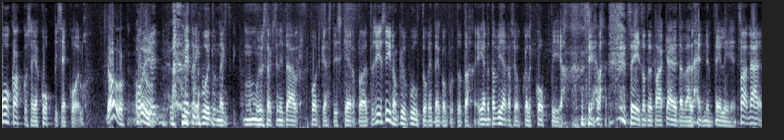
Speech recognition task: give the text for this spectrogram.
O2 ja koppisekoilu. Joo, Oi. Petri Kuitunen muistaakseni täällä podcastissa kertoo, että si- siinä on kyllä kulttuuriteko, kun tota, ei anneta vierasjoukkoille koppia ja siellä seisotetaan käytävällä ennen peliä. Et saa nähdä,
